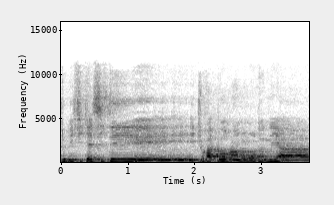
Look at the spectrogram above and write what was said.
de l'efficacité et, du rapport à un moment donné à,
